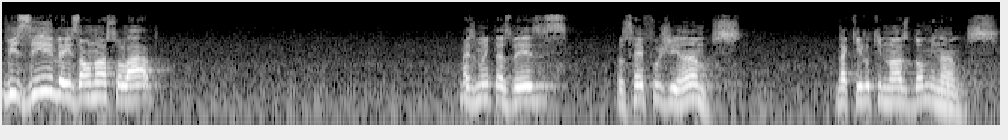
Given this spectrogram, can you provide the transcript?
visíveis ao nosso lado. Mas muitas vezes nos refugiamos daquilo que nós dominamos.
